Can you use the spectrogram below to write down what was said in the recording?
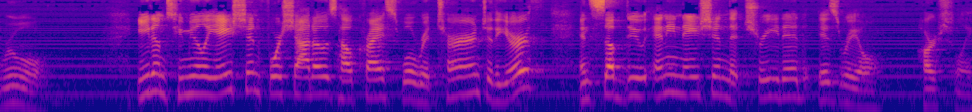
rule. Edom's humiliation foreshadows how Christ will return to the earth and subdue any nation that treated Israel harshly.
